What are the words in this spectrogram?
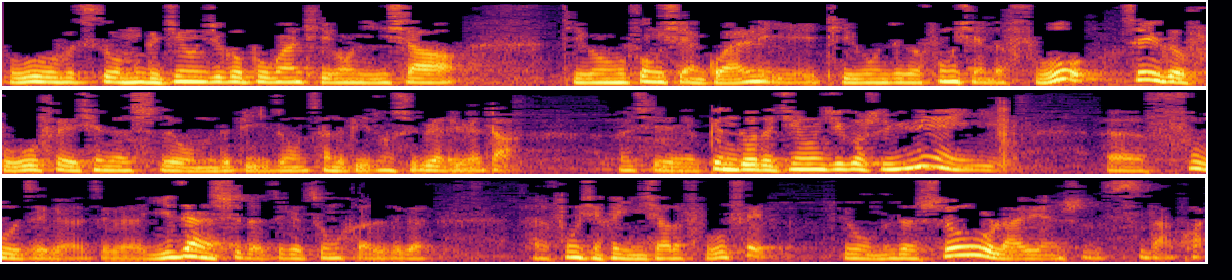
服务是我们给金融机构不光提供营销，提供风险管理，提供这个风险的服务。这个服务费现在是我们的比重占的比重是越来越大，而且更多的金融机构是愿意。呃，付这个这个一站式的这个综合的这个呃风险和营销的服务费，所以我们的收入来源是四大块。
